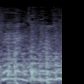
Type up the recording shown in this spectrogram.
feelings for.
